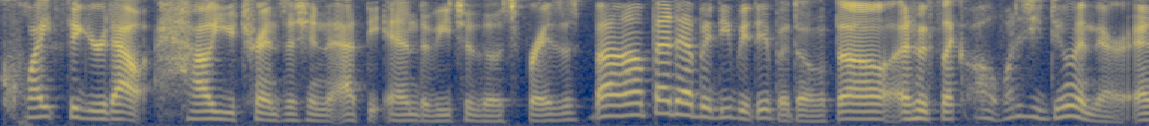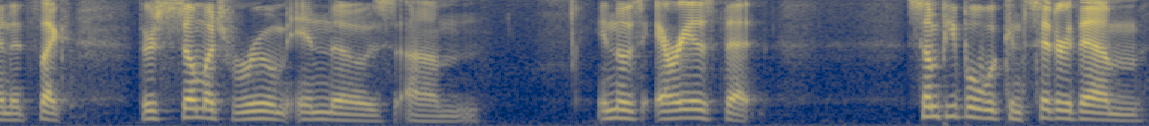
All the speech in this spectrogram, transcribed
quite figured out how you transition at the end of each of those phrases. Ba, ba, da, ba, dee, ba, dee, ba, do, do. and it's like oh what is he doing there? And it's like there's so much room in those um, in those areas that some people would consider them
